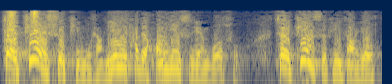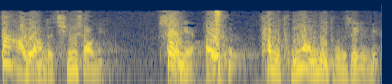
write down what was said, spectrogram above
在电视屏幕上，因为它在黄金时间播出。在电视屏上有大量的青少年、少年、儿童，他们同样目睹了这一面。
